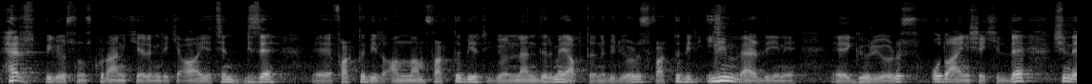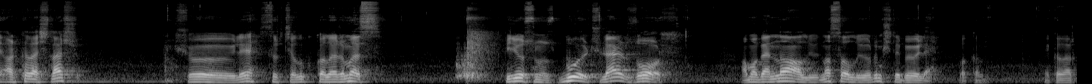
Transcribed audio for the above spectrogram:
her biliyorsunuz Kur'an-ı Kerim'deki ayetin bize e, farklı bir anlam, farklı bir yönlendirme yaptığını biliyoruz. Farklı bir ilim verdiğini e, görüyoruz. O da aynı şekilde. Şimdi arkadaşlar şöyle sırçalı kukalarımız. Biliyorsunuz bu ölçüler zor. Ama ben ne alıyor, nasıl alıyorum? İşte böyle. Bakın ne kadar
